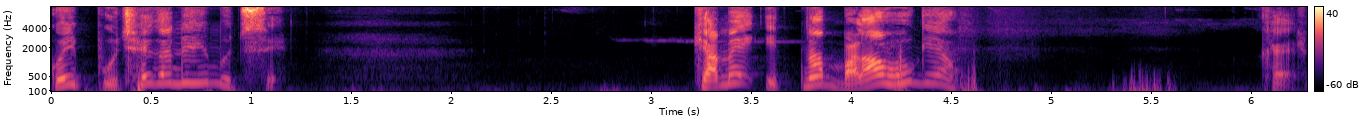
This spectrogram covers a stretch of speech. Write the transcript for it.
कोई पूछेगा नहीं मुझसे। क्या मैं इतना बड़ा हो गया हूँ? खैर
